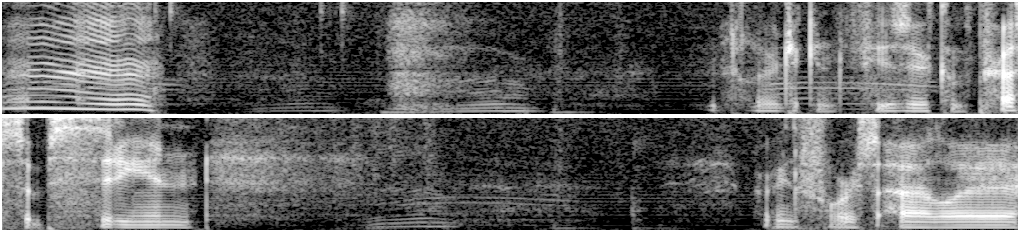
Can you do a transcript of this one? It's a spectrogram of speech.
Uh, metallurgic infuser, compressed obsidian, reinforced alloy.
